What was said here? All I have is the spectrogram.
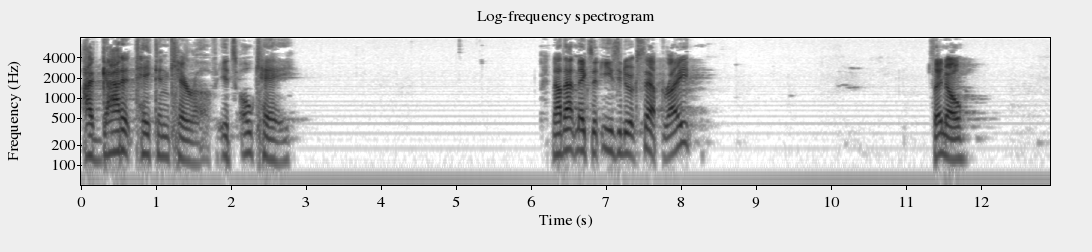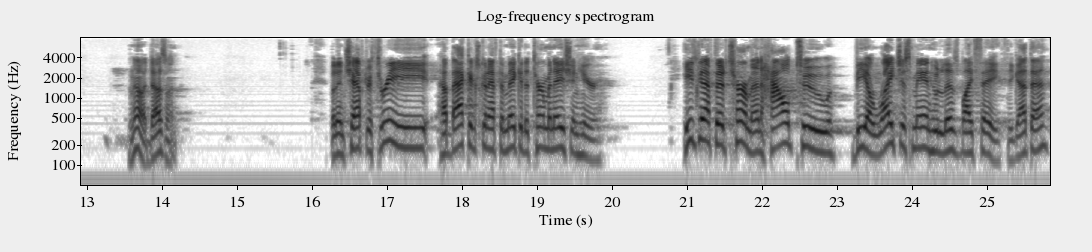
I've got it taken care of. It's okay. Now that makes it easy to accept, right? Say no. No, it doesn't. But in chapter 3, Habakkuk's going to have to make a determination here. He's going to have to determine how to be a righteous man who lives by faith. You got that?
